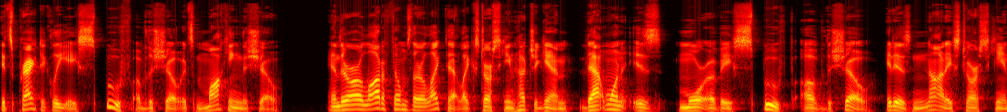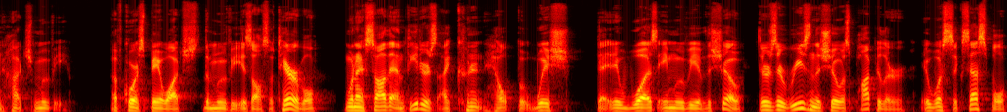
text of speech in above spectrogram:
It's practically a spoof of the show, it's mocking the show. And there are a lot of films that are like that, like Starsky and Hutch again. That one is more of a spoof of the show. It is not a Starsky and Hutch movie. Of course, Baywatch, the movie, is also terrible. When I saw that in theaters, I couldn't help but wish that it was a movie of the show. There's a reason the show was popular, it was successful.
